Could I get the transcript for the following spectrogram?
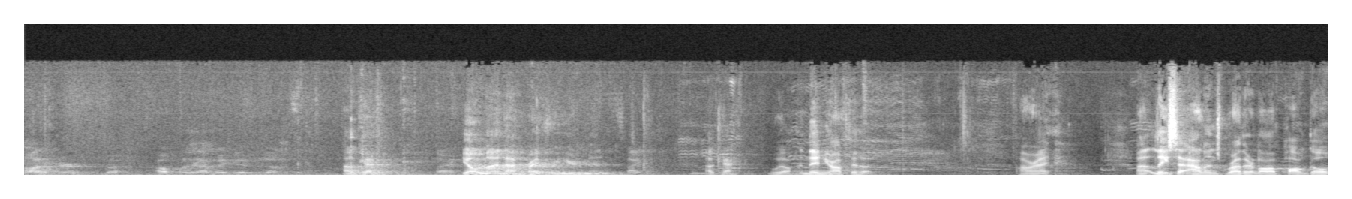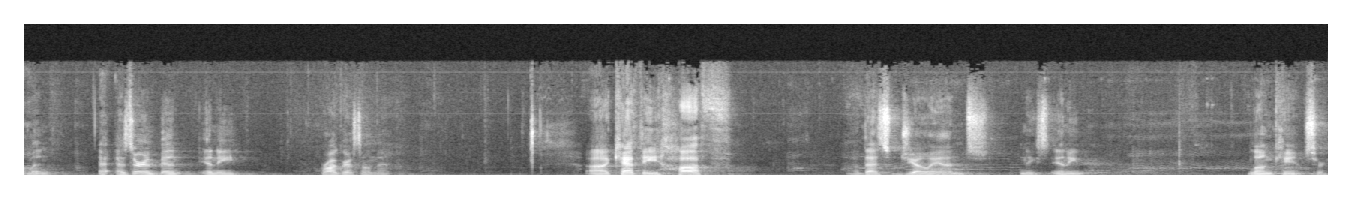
by monitor, but hopefully that'll be good enough. Okay. You don't mind I pray for you in a minute? Okay, will. And then you're off the hook. All right. Uh, Lisa Allen's brother in law, Paul Goldman. Has there been any progress on that? Uh, Kathy Huff, uh, that's Joanne's niece. Any lung cancer?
